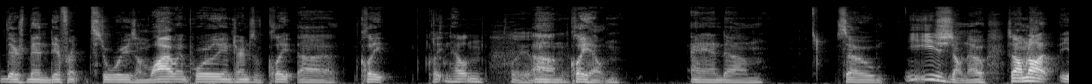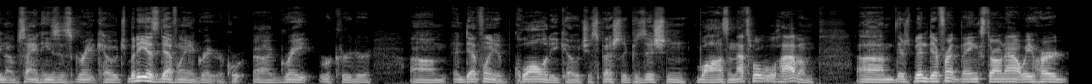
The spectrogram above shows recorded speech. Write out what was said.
there's been different stories on why it went poorly in terms of Clay, uh, Clay, Clayton Helton, Clay Helton. um, Clay Helton, and um, so you, just don't know. So I'm not, you know, saying he's this great coach, but he is definitely a great, uh, great recruiter, um, and definitely a quality coach, especially position wise, and that's what we'll have him. Um, there's been different things thrown out. We've heard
